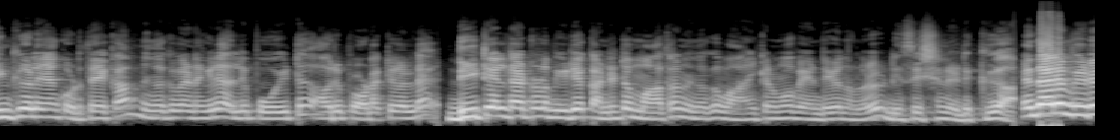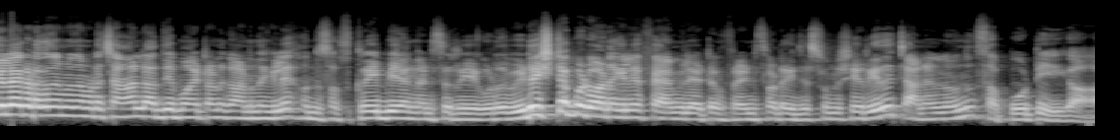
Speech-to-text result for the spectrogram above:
ലിങ്കുകൾ ഞാൻ കൊടുത്തേക്കാം. നിങ്ങൾക്ക് വേണമെങ്കിൽ അതിൽ പോയിട്ട് ആ ഒരു പ്രോഡക്റ്റുകളുടെ ഡീറ്റെയിൽഡ് ആയിട്ടുള്ള വീഡിയോ കണ്ടിട്ട് മാത്രം നിങ്ങൾക്ക് വാങ്ങിക്കണമോ വേണ്ടയോ എന്നുള്ളൊരു ഡിസിഷൻ എടുക്കുക. എന്തായാലും വീഡിയോയിലേക്ക് കിടക്കുന്ന നമ്മുടെ ചാനൽ ആദ്യമായിട്ടാണ് കാണുന്നെങ്കിൽ ഒന്ന് സബ്സ്ക്രൈബ് ചെയ്യാൻ കൺസിഡർ ചെയ്യുക. വീഡിയോ ഇഷ്ടപ്പെടുവാണെങ്കിൽ ഫാമിലി ആയിട്ടും ഫ്രണ്ട്സോടെ ജസ്റ്റ് ഒന്ന് ഷെയർ ചെയ്ത് ചാനലിനൊന്ന് സപ്പോർട്ട് ചെയ്യുക.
